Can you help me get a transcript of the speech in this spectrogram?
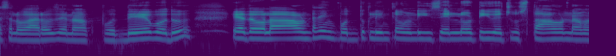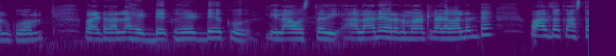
అసలు ఆ రోజు నాకు పొద్దే పోదు. ఏదోలా ఉంటుంది. ఇంక పొద్దుకులు ఇంట్లో ఉండి ఈ సెల్లో టీవీ చూస్తూ ఉన్నాం అనుకో వాటి వల్ల హెడ్ఏక్ హెడ్ఏక్ ఇలా వస్తుంది. అలానే ఎవరైనా మాట్లాడే వాళ్ళు ఉంటే వాళ్ళతో కాస్త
